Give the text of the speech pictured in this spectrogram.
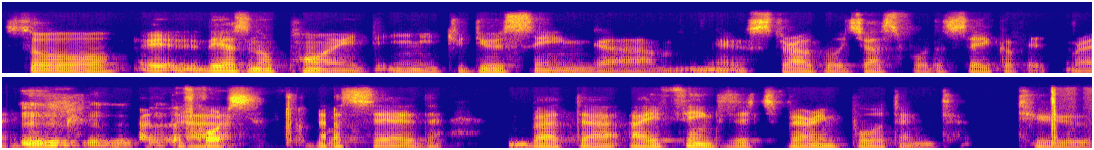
so it, uh, there's no point in introducing um, struggle just for the sake of it, right? Mm-hmm, mm-hmm. But, of uh, course. That said, but I think it's very important to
